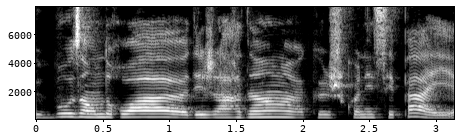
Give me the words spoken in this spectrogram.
beaux endroits, des jardins que je connaissais pas? Et,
